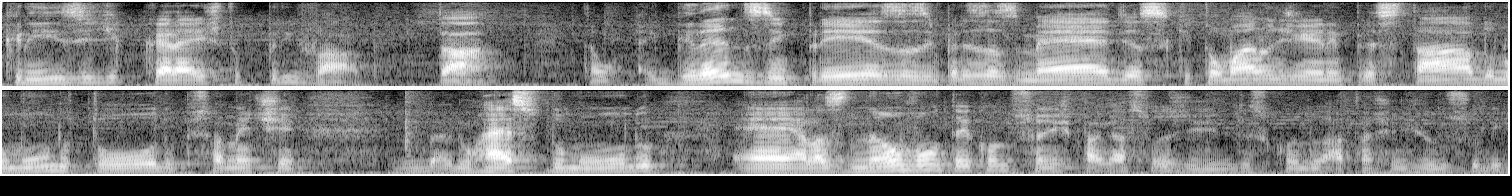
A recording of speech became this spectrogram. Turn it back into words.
crise de crédito privado. Tá. Então, é, grandes empresas, empresas médias que tomaram dinheiro emprestado no mundo todo, principalmente no resto do mundo, é, elas não vão ter condições de pagar suas dívidas quando a taxa de juros subir.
